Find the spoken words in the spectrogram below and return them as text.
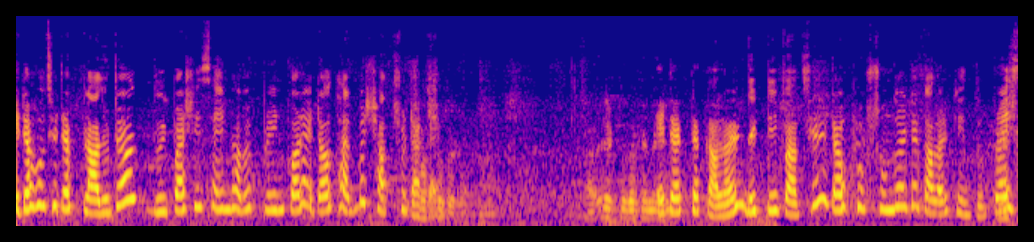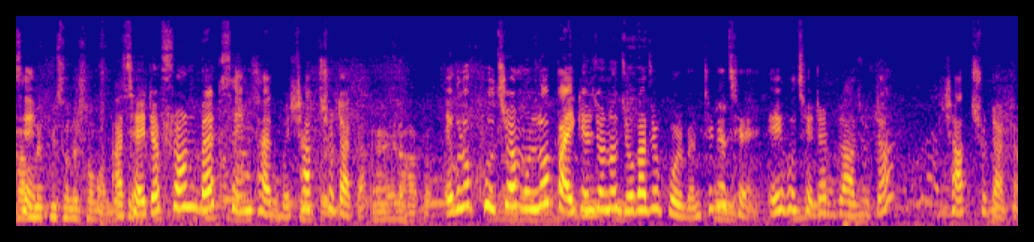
এটা হচ্ছে এটা প্লাজোটা দুই পাশে সেমভাবে প্রিন্ট করা এটাও থাকবে সাতশো টাকা। এটা একটা কালার দেখতেই পাচ্ছেন এটাও খুব সুন্দর একটা কালার কিন্তু প্রাইস সেম আচ্ছা এটা ফ্রন্ট ব্যাক সেম থাকবে সাতশো টাকা। হ্যাঁ এগুলো খুচরা মূল্য পাইকের জন্য যোগাযোগ করবেন ঠিক আছে? এই হচ্ছে এটার প্লাজোটা সাতশো টাকা।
